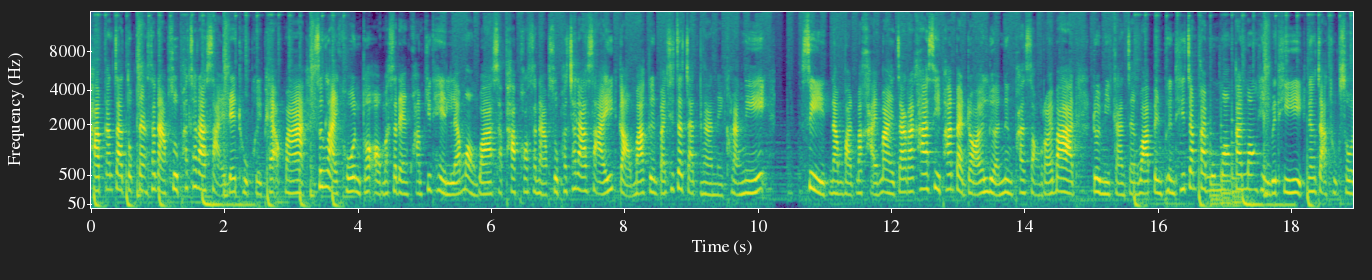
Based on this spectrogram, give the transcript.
ภาพการจัดตกแต่งสนามสุพัชราสายได้ถูกเผยแพร่ออกมา ซึ่งหลายคนก็ออกมาแสดงความคิดเห็น แล้วมองว่าสภาพของสนามสุพัชราสายเก่ามากเกินไปที่จะจัดงานในครั้งนี้ 4. นำบัตรมาขายใหม่จากราคา 4,800 เหลือ 1,200 บาท โดยมีการแจ้งว่าเป็นพื้นที่จำกัดมุมมองการมองเห็นเวที เนื่องจากถูกโซน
